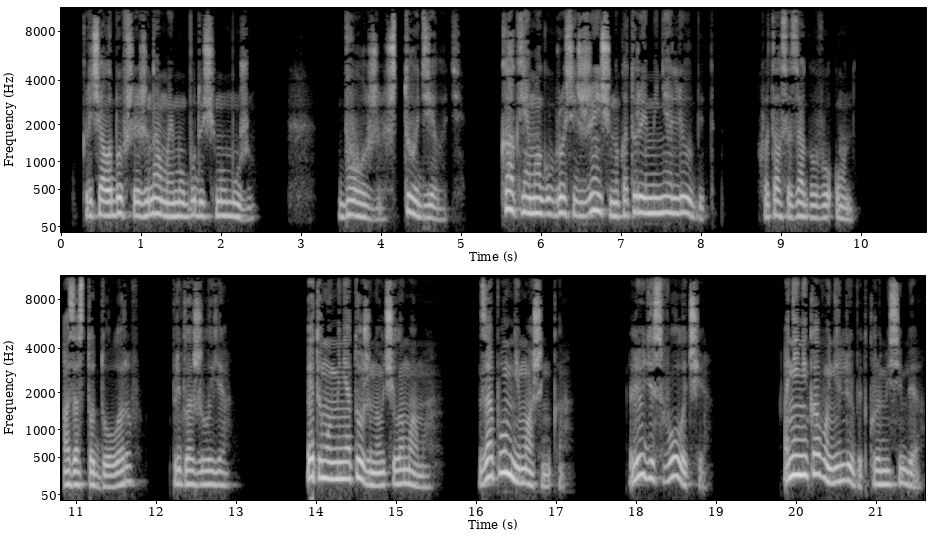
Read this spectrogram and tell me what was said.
— кричала бывшая жена моему будущему мужу. Боже, что делать? Как я могу бросить женщину, которая меня любит? Хватался за голову он. А за сто долларов? Предложила я. Этому меня тоже научила мама. Запомни, Машенька, люди сволочи. Они никого не любят, кроме себя.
